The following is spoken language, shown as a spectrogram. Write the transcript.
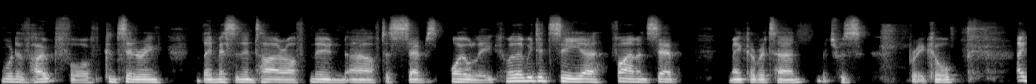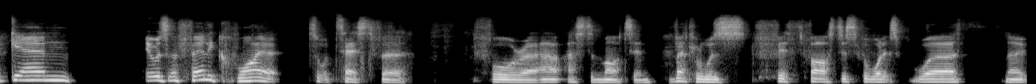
would have hoped for, considering they missed an entire afternoon uh, after Seb's oil leak. Although we did see uh, fireman Seb make a return, which was pretty cool. Again, it was a fairly quiet sort of test for for uh, Aston Martin. Vettel was fifth fastest for what it's worth. No,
